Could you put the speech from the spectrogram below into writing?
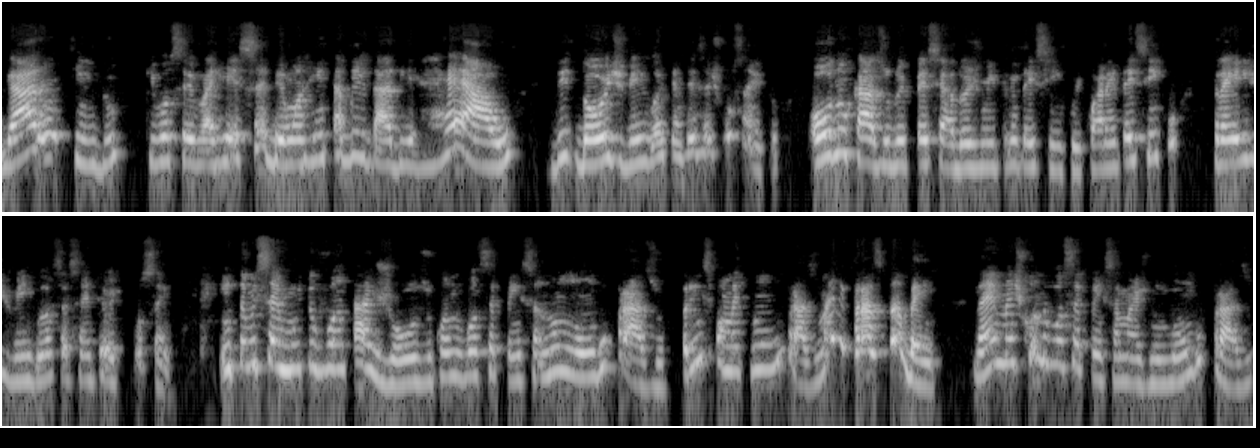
garantindo que você vai receber uma rentabilidade real de 2,86%. Ou no caso do IPCA 2035 e 45, 3,68%. Então, isso é muito vantajoso quando você pensa no longo prazo, principalmente no longo prazo, mas de prazo também, né? Mas quando você pensa mais no longo prazo,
